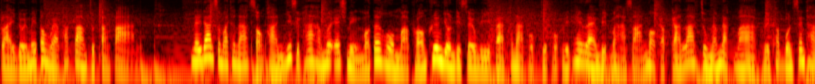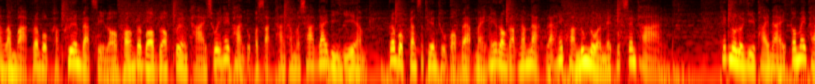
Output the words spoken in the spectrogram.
ไกล โดยไม่ต้องแวะพักตามจุดต่างๆ ในด้านสมรรถนะ 2025 Hummer H1 Motorhome มาพร้อมเครื่องยนต์ดีเซล V8 ขนาด 6.6 ลิตร ให้แรงบิดมหาศาลเหมาะกับการลากจูงน้ำหนักมาก หรือขับบนเส้นทางลำบากระบบขับเคลื่อนแบบ4ล้อพร้อมระบบบล็อกเฟืองท้ายช่วยให้ผ่านอุปสรรคทางธรรมชาติได้ดีเยี่ยม ระบบการสะเทือนถูกออกแบบใหม่ให้รองรับน้ำหนักและให้ความนุ่มนวลในทุกเส้นทาง เทคโนโลยีภายในก็ไม่แพ้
